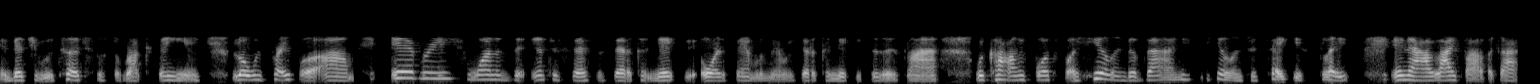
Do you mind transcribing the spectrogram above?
and that you would touch Sister Roxanne. Lord, we pray for um every one of the intercessors that are connected or the family members that are connected to this line. We're calling forth for healing, divine healing to take its place in our life, Father God.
